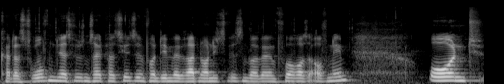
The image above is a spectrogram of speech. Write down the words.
Katastrophen, die in der Zwischenzeit passiert sind, von denen wir gerade noch nichts wissen, weil wir im Voraus aufnehmen. Und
